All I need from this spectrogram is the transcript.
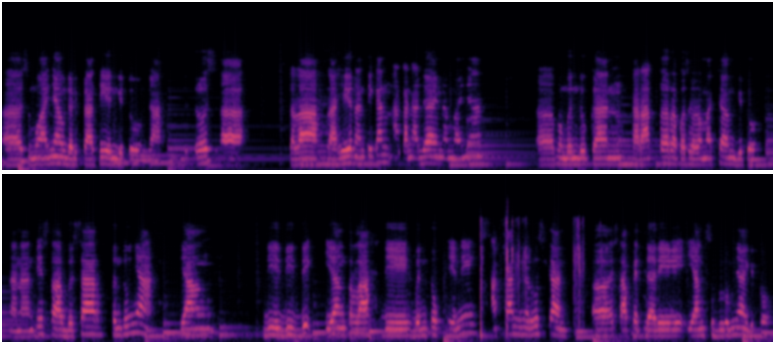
uh, semuanya udah diperhatiin gitu. Nah, terus uh, setelah lahir nanti kan akan ada yang namanya uh, pembentukan karakter apa segala macam gitu. Nah, nanti setelah besar tentunya yang dididik yang telah dibentuk ini akan meneruskan uh, estafet dari yang sebelumnya gitu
